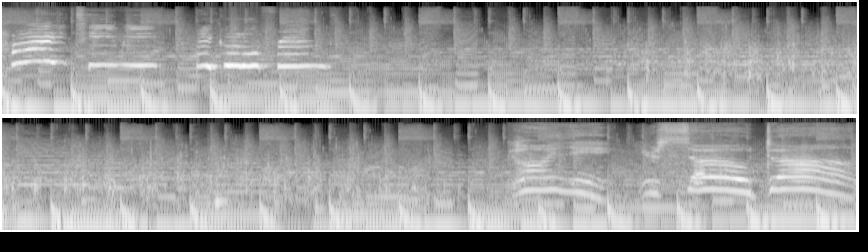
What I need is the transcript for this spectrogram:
Hi, Timmy, my good old friend. Coiny, you're so dumb.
